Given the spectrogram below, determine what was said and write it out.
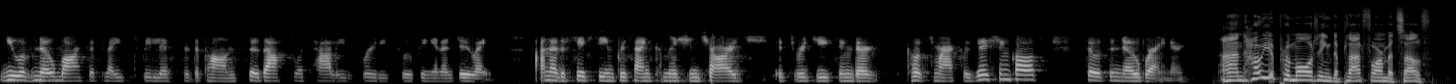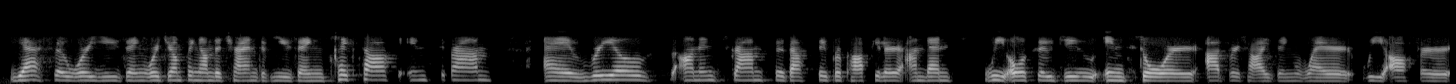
you have no marketplace to be listed upon. So that's what Tally's really swooping in and doing. And at a 15% commission charge, it's reducing their customer acquisition costs. So it's a no-brainer. And how are you promoting the platform itself? Yeah, so we're using, we're jumping on the trend of using TikTok, Instagram, uh, Reels on Instagram. So that's super popular. And then we also do in-store advertising where we offer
